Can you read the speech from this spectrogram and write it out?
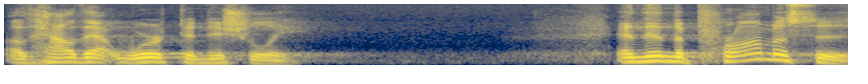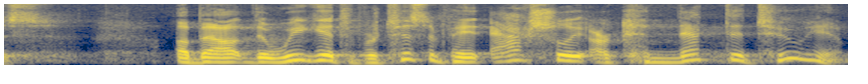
of how that worked initially. And then the promises about that we get to participate actually are connected to him.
